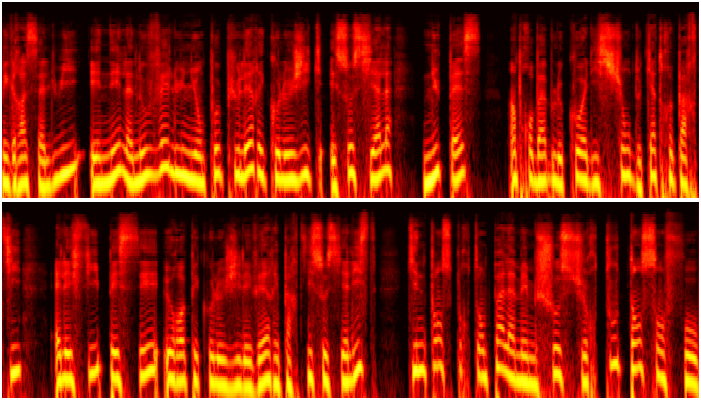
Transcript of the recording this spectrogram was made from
mais grâce à lui est née la nouvelle Union populaire écologique et sociale, NUPES, improbable coalition de quatre partis, LFI, PC, Europe Écologie Les Verts et Parti Socialiste, qui ne pense pourtant pas la même chose sur tout en s'en faux.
